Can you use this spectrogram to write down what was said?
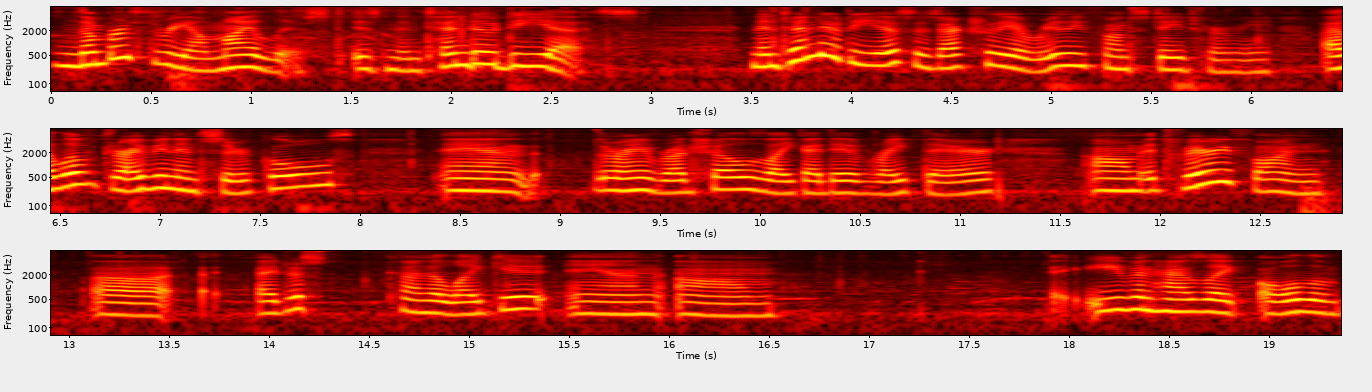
Number three on my list is Nintendo DS. Nintendo DS is actually a really fun stage for me. I love driving in circles and throwing red shells like I did right there. Um, it's very fun. Uh, I just kind of like it and um, it even has like all the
